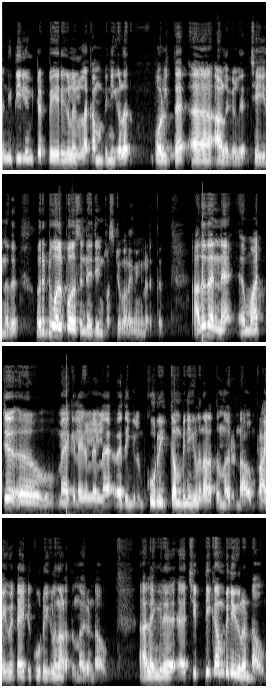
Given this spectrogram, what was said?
നിധി ലിമിറ്റഡ് പേരുകളുള്ള കമ്പനികൾ പോലത്തെ ആളുകൾ ചെയ്യുന്നത് ഒരു ട്വൽവ് പെർസെന്റേജ് ഇൻട്രസ്റ്റ് പറയും നിങ്ങളുടെ അടുത്ത് അത് തന്നെ മറ്റ് മേഖലകളിലുള്ള ഏതെങ്കിലും കുറി കമ്പനികൾ നടത്തുന്നവരുണ്ടാവും പ്രൈവറ്റ് ആയിട്ട് കുറികൾ നടത്തുന്നവരുണ്ടാവും. അല്ലെങ്കിൽ ചിട്ടി കമ്പനികൾ ഉണ്ടാവും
